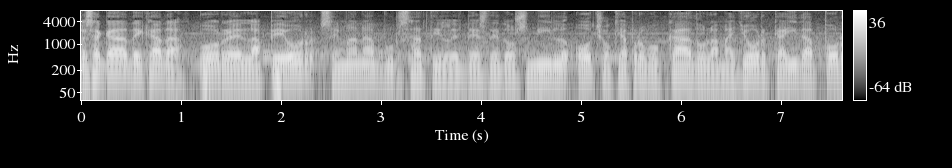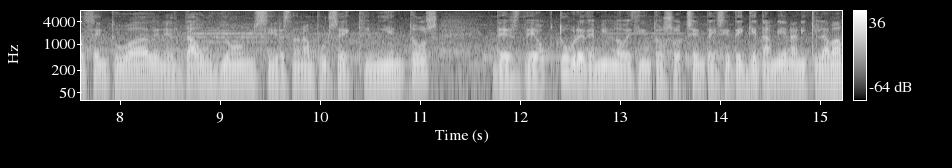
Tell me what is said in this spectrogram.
Resaca dejada por eh, la peor semana bursátil desde 2008 que ha provocado la mayor caída porcentual en el Dow Jones y el Standard Poor's 500 desde octubre de 1987 y que también aniquilaba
